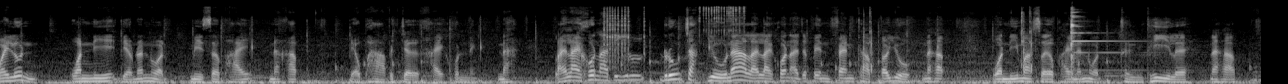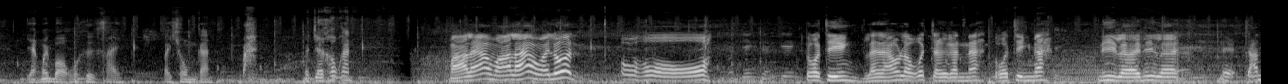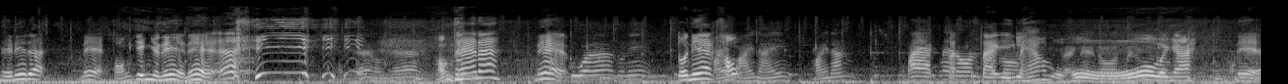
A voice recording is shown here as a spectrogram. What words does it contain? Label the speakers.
Speaker 1: วัยรุ่นวันนี้เดี๋ยวนันหนวดมีเซอร์ไพรส์นะครับ เดี๋ยวพาไปเจอใครคนหนึ่งนะ หลายๆ คนอาจจะรู้จักอยู่นะ หลาย ๆ คนอาจจะเป็นแฟนคลับเขาอยู่นะครับ วันนี้มาเซอร์ไพรส์นันหนวดถึงที่เลยนะครับ ยังไม่บอกว่าคือใครไปชมกันไปไปเจอเขากัน มาแล้วมาแล้ววัยรุ่น โอ้โห
Speaker 2: จริงจริง
Speaker 1: ตัวจริงแล้วเราก็เจอกันนะ ตัวจริงนะ นี่เลยนี่เลยเนี่ยจานถือนี่ด้วยนี่ของจริงอยู่นี่นี่ย
Speaker 2: ของแท้
Speaker 1: ของแท้นะนี่
Speaker 2: กลัวนะตัวนี้
Speaker 1: ตัวเนี้ยเขา
Speaker 2: หมายไหนหมายนั้น แตกแน่นอน
Speaker 1: แตกอีกแล้วโอ้โหเป็นไง นี่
